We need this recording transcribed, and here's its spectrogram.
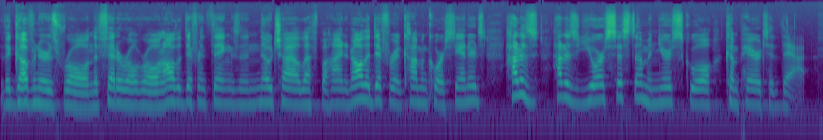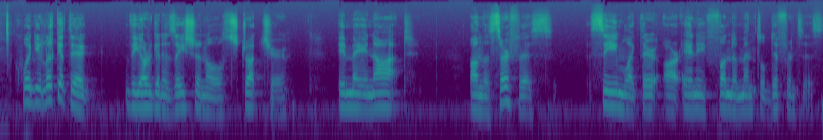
the governor's role and the federal role and all the different things and No Child Left Behind and all the different Common Core standards? How does how does your system and your school compare to that? When you look at the the organizational structure, it may not, on the surface, seem like there are any fundamental differences.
